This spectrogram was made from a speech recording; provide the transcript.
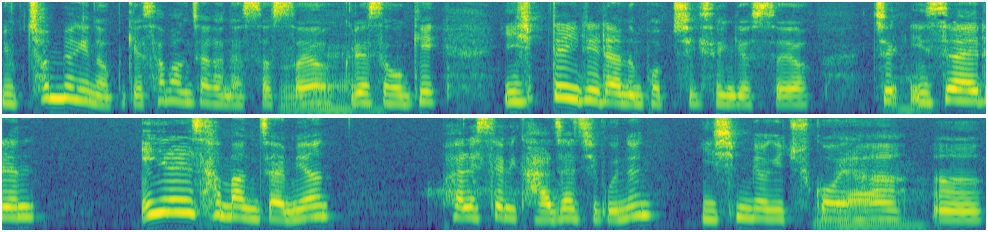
6천 명이 넘게 사망자가 났었어요. 네. 그래서 거기 20대 1이라는 법칙이 생겼어요. 즉 이스라엘은 1 사망자면 팔레스타인 가자 지구는 20명이 죽어야 어,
